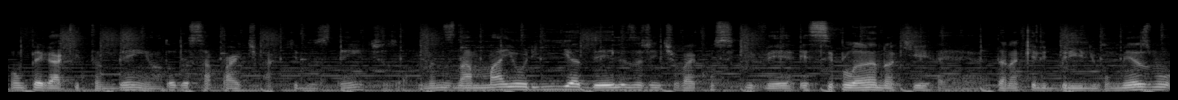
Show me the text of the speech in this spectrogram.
Vamos pegar aqui também, ó, toda essa parte aqui dos dentes, ó. Pelo menos na maioria deles a gente vai conseguir ver esse plano aqui, é, dando aquele brilho. O mesmo,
